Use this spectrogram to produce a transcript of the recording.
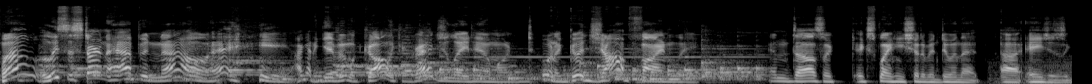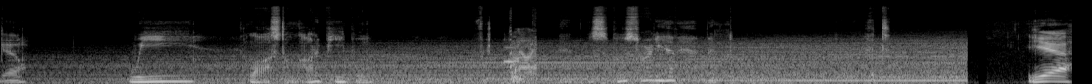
Well, at least it's starting to happen now. Hey, I gotta give him a call and congratulate him on doing a good job finally. And also explain he should have been doing that uh, ages ago. We lost a lot of people for that was supposed to already have happened. What? Yeah,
